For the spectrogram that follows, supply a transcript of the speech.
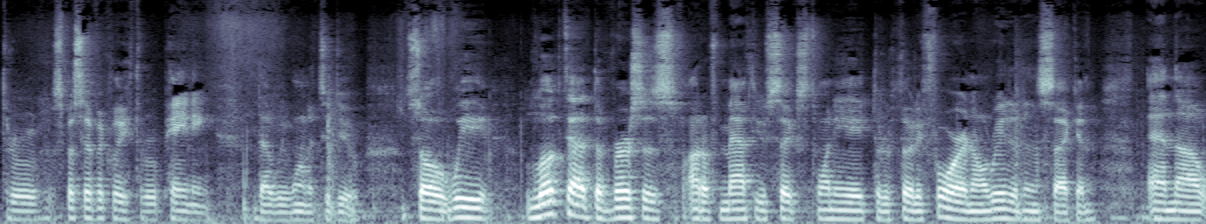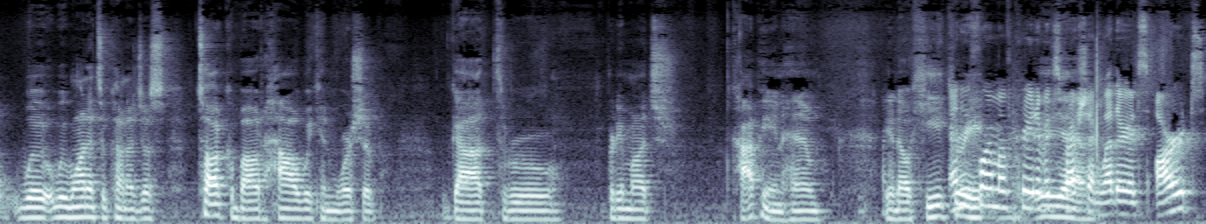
through specifically through painting that we wanted to do. So we looked at the verses out of Matthew 6 28 through 34, and I'll read it in a second. And uh, we, we wanted to kind of just talk about how we can worship God through pretty much copying Him. You know, He create, any form of creative expression, yeah. whether it's art,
